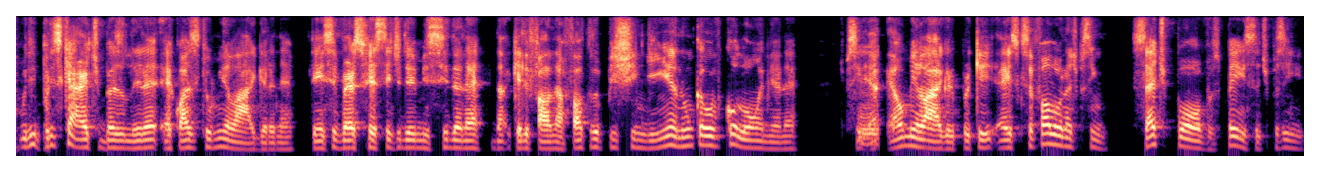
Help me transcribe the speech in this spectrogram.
Por, por, isso que a arte brasileira é quase que um milagre, né? Tem esse verso recente do Emicida, né? Que ele fala, na falta do Pixinguinha nunca houve colônia, né? Tipo assim, é, é, um milagre, porque é isso que você falou, né? Tipo assim, sete povos, pensa, tipo assim,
